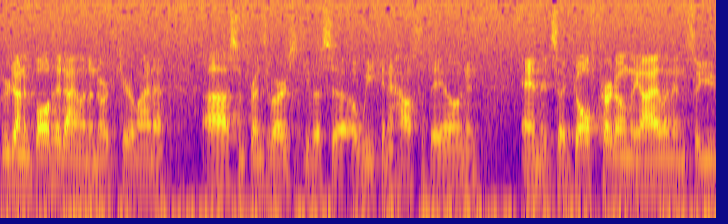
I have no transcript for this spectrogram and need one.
we were down in Bald Head Island in North Carolina. Uh, some friends of ours give us a, a, week in a house that they own, and, and it's a golf cart only island. And so you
